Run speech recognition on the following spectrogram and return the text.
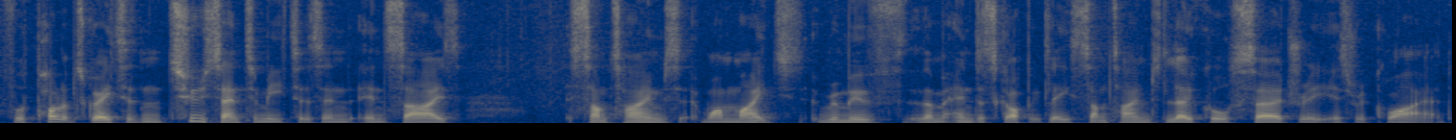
For polyps greater than two centimeters in, in size, sometimes one might remove them endoscopically, sometimes local surgery is required.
